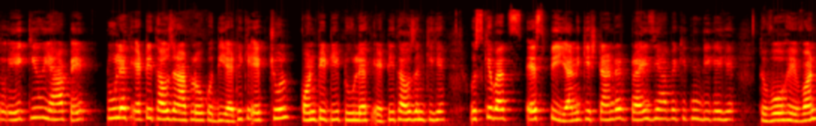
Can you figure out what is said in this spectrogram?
तो ए क्यू यहाँ पे टू लैख एट्टी थाउज़ेंड आप लोगों को दिया है, ठीक है? Actual quantity two lakh eighty thousand की है। उसके बाद एसपी यानी कि स्टैंडर्ड प्राइस यहाँ पे कितनी दी गई है? तो वो है वन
